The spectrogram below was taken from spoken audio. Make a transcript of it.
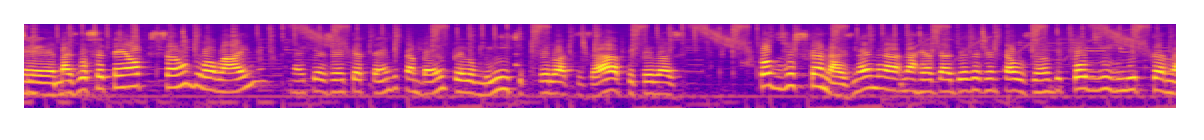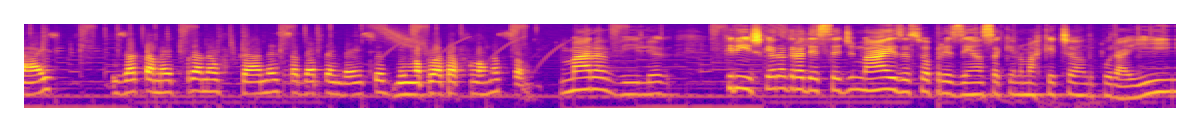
É, mas você tem a opção do online, né, que a gente atende também pelo Meet, pelo WhatsApp, pelas todos os canais, né? Na, na realidade, hoje a gente está usando todos os multicanais exatamente para não ficar nessa dependência de uma plataforma só. Maravilha. Cris, quero agradecer demais a sua presença aqui no Marqueteando por Aí.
